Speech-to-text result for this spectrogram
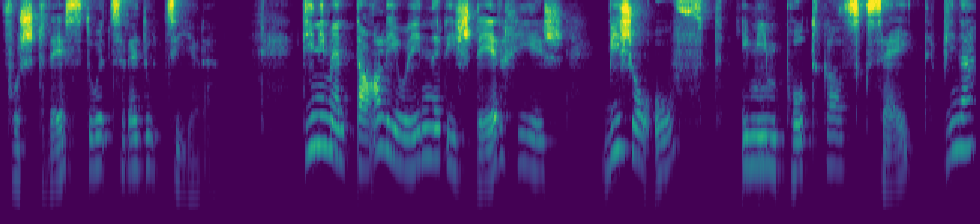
von Stress zu reduzieren. Deine mentale und innere Stärke ist, wie schon oft in meinem Podcast gesagt, wie ein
